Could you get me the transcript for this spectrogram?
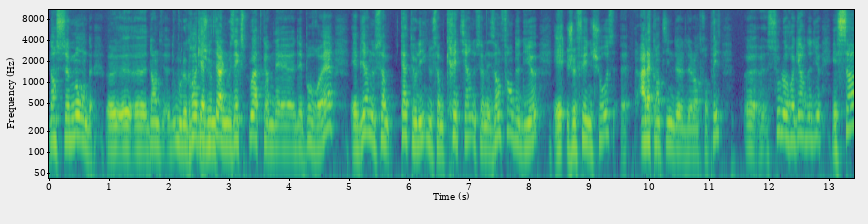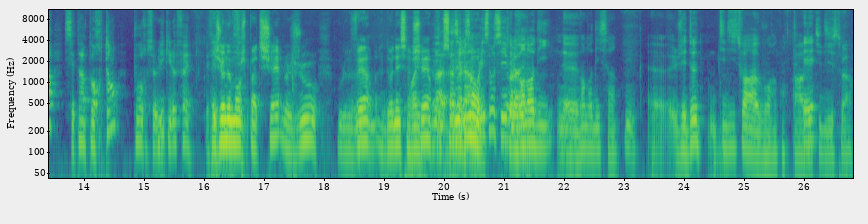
Dans ce monde euh, euh, dans où le grand capital nous exploite comme des, des pauvres airs, eh bien nous sommes catholiques, nous sommes chrétiens, nous sommes des enfants de Dieu et je fais une chose euh, à la cantine de, de l'entreprise euh, sous le regard de Dieu. Et ça, c'est important pour celui qui le fait. et je ne mange pas de chair le jour où le Verbe a donné sa Oui. chair pour Voilà, le ça, c'est le symbolisme aussi. C'est voilà. le vendredi, euh, vendredi saint. Euh, J'ai deux petites histoires à vous raconter. Ah, des petites histoires.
